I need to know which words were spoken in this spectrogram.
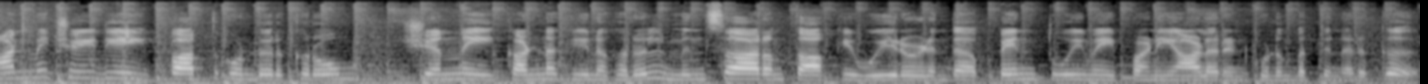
அண்மை செய்தியை பார்த்துக் கொண்டிருக்கிறோம். சென்னை கண்ணகி நகரில் மின்சாரம் தாக்கி உயிரிழந்த பெண் தூய்மை பணியாளரின் குடும்பத்தினருக்கு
